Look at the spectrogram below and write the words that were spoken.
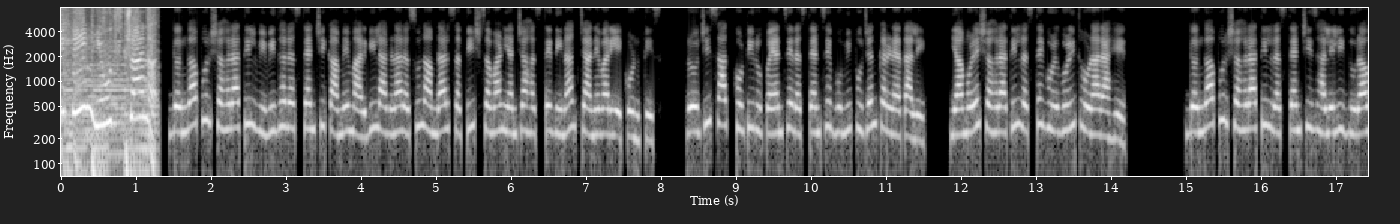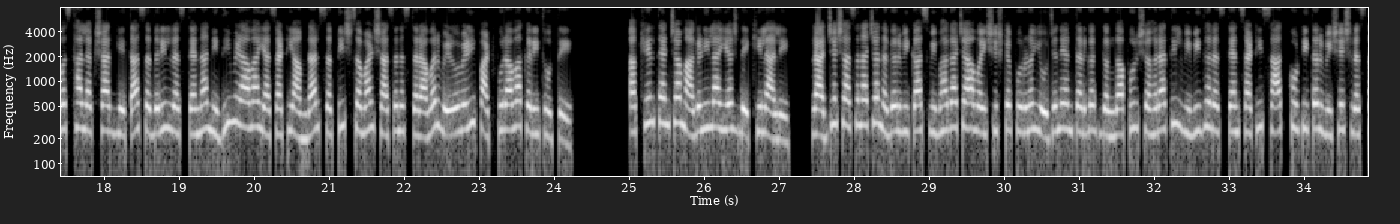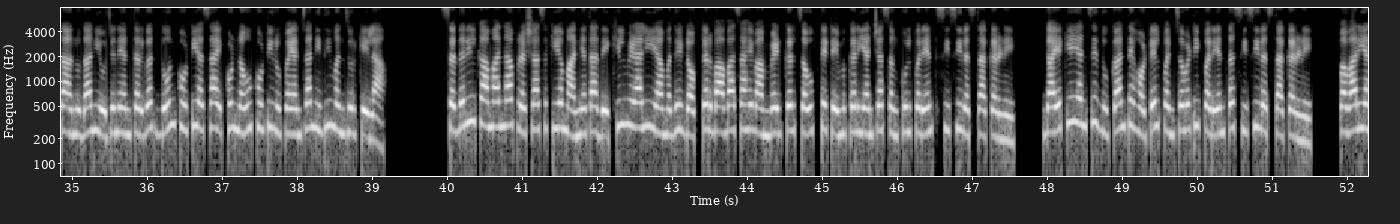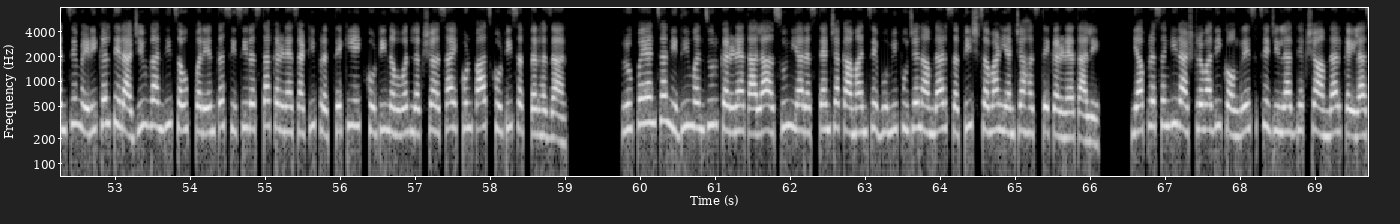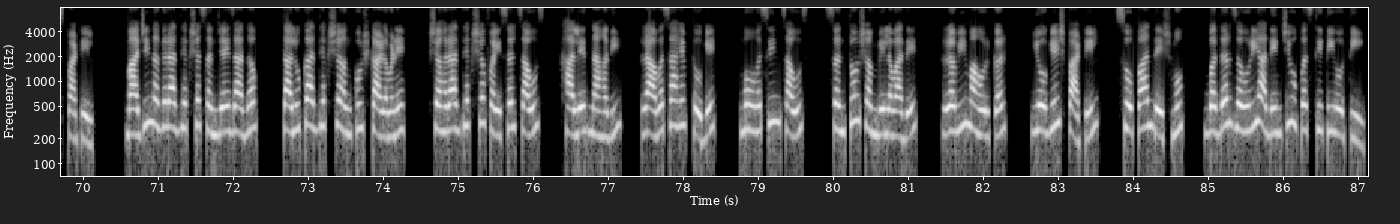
News channel Gangapur शहरातील विविध रस्त्यांची कामे मार्गी लागणार असून आमदार सतीश चव्हाण यांच्या हस्ते दिनांक जानेवारी एकोणतीस रोजी सात कोटी रुपयांचे रस्त्यांचे भूमिपूजन करण्यात आले. यामुळे शहरातील रस्ते गुळगुळीत होणार आहेत. गंगापूर शहरातील रस्त्यांची झालेली दुरावस्था लक्षात घेता सदरील रस्त्यांना निधी मिळावा यासाठी आमदार सतीश चव्हाण शासनस्तरावर वेळोवेळी पाठपुरावा करीत होते. अखेर त्यांच्या मागणीला यश देखील आले. राज्य शासनाच्या नगरविकास विभागाच्या वैशिष्ट्यपूर्ण योजनेअंतर्गत गंगापूर शहरातील विविध रस्त्यांसाठी सात कोटी तर विशेष रस्ता अनुदान योजनेअंतर्गत दोन कोटी असा एकूण नऊ कोटी रुपयांचा निधी मंजूर केला. सदरील कामांना प्रशासकीय मान्यता देखील मिळाली यामध्ये डॉक्टर बाबासाहेब आंबेडकर चौक ते टेमकर यांच्या संकुलपर्यंत सीसी रस्ता करणे गायके यांचे दुकान ते हॉटेल पंचवटीपर्यंत सीसी रस्ता करणे पवार यांचे मेडिकल ते राजीव गांधी चौक पर्यंत सीसी रस्ता करण्यासाठी प्रत्येकी एक कोटी नव्वद लक्ष असा एकूण पाच कोटी सत्तर हजार रुपयांचा निधी मंजूर करण्यात आला असून या रस्त्यांच्या कामांचे भूमिपूजन आमदार सतीश चव्हाण यांच्या हस्ते करण्यात आले. याप्रसंगी राष्ट्रवादी काँग्रेसचे जिल्हाध्यक्ष आमदार कैलास पाटील माजी नगराध्यक्ष संजय जाधव तालुकाध्यक्ष अंकुश काळवणे शहराध्यक्ष फैसल चाऊस खालेद नाहदी रावसाहेब तोगे मोहसिन चाऊस संतोष अंबिलवादे रवी माहुरकर योगेश पाटील सोपान देशमुख बदर जौरी आदींची उपस्थिती होती.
